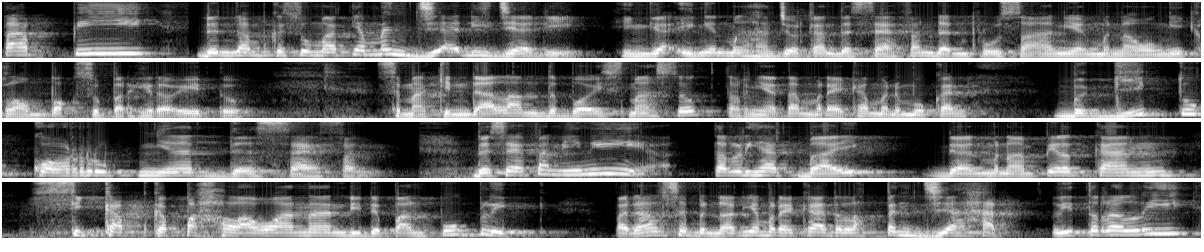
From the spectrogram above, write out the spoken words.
tapi dendam kesumatnya menjadi-jadi hingga ingin menghancurkan The Seven dan perusahaan yang menaungi kelompok superhero itu. Semakin dalam The Boys masuk, ternyata mereka menemukan begitu korupnya The Seven. The Seven ini terlihat baik dan menampilkan sikap kepahlawanan di depan publik. Padahal sebenarnya mereka adalah penjahat. Literally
